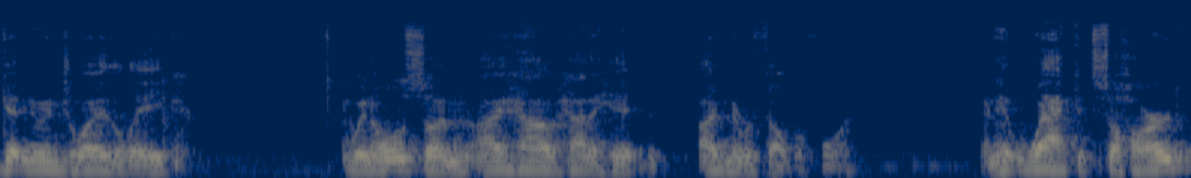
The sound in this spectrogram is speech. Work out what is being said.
getting to enjoy the lake. When all of a sudden I have had a hit that I've never felt before. And it whacked it so hard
